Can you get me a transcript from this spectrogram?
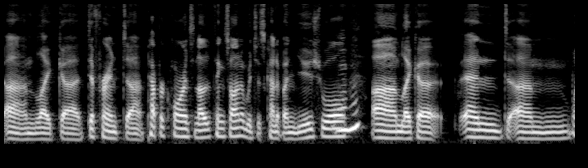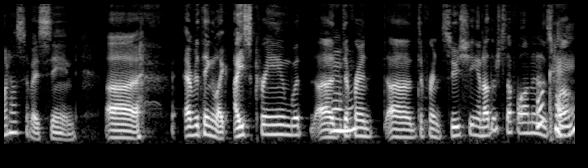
um, like uh, different uh, peppercorns and other things on it, which is kind of unusual. Mm-hmm. Um, like a and um, what else have I seen? Everything like ice cream with uh, different uh, different sushi and other stuff on it as well. Mm-hmm.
